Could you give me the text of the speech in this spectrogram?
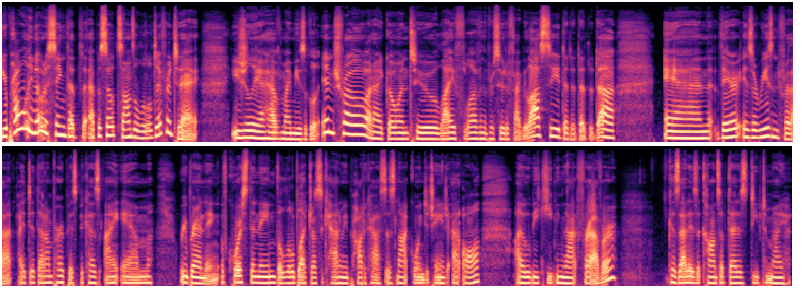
you're probably noticing that the episode sounds a little different today. Usually, I have my musical intro and I go into life, love, and the pursuit of fabulosity, da da da da da. And there is a reason for that. I did that on purpose because I am rebranding. Of course, the name, the Little Black Dress Academy podcast, is not going to change at all. I will be keeping that forever because that is a concept that is deep to my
